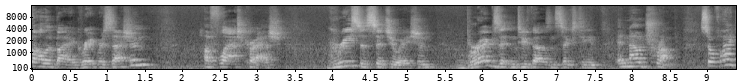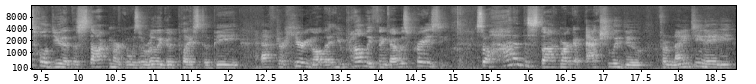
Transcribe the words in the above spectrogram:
followed by a Great Recession, a flash crash, Greece's situation, Brexit in 2016, and now Trump. So if I told you that the stock market was a really good place to be after hearing all that, you probably think I was crazy. So how did the stock market actually do from 1980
